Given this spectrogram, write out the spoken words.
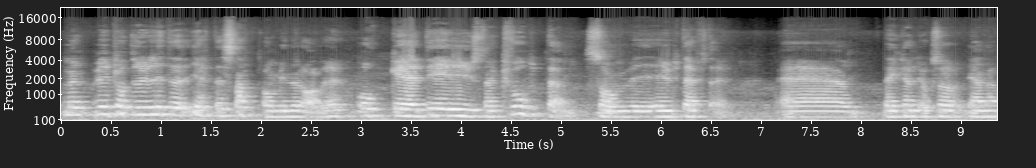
Men vi pratade ju lite jättesnabbt om mineraler och eh, det är ju just den här kvoten som vi är ute efter. Eh, den kan du också gärna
